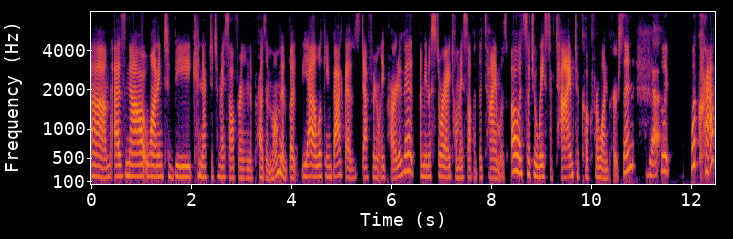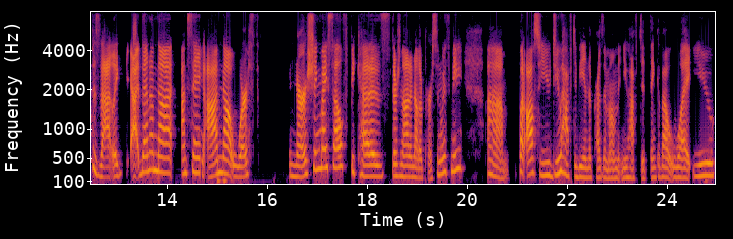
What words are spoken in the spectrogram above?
um, as not wanting to be connected to myself or in the present moment. But yeah, looking back, that was definitely part of it. I mean, a story I told myself at the time was, oh, it's such a waste of time to cook for one person. Yeah. Like, what crap is that? Like, then I'm not, I'm saying I'm not worth nourishing myself because there's not another person with me. Um, but also you do have to be in the present moment you have to think about what you you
